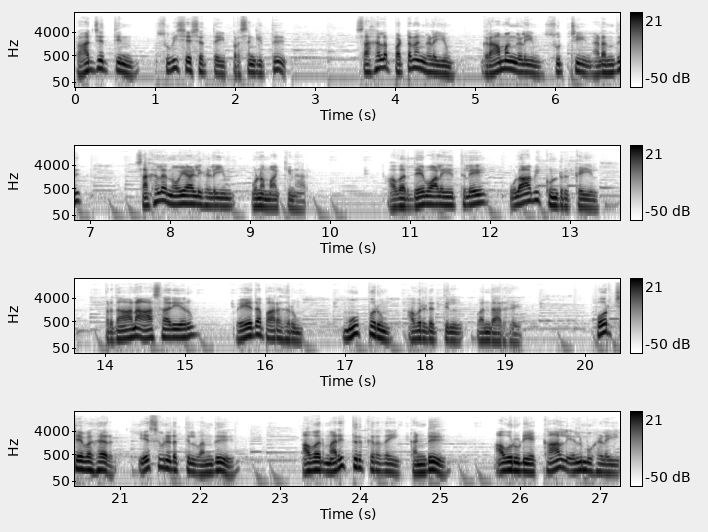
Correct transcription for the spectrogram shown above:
ராஜ்யத்தின் சுவிசேஷத்தை பிரசங்கித்து சகல பட்டணங்களையும் கிராமங்களையும் சுற்றி நடந்து சகல நோயாளிகளையும் குணமாக்கினார். அவர் தேவாலயத்திலே உலாவிக் கொண்டிருக்கையில் பிரதான ஆசாரியரும் வேத பாரகரும் மூப்பரும் அவரிடத்தில் வந்தார்கள். போர்ச்சேவகர் இயேசுவினிடத்தில் வந்து அவர் மறித்திருக்கிறதை கண்டு அவருடைய கால் எலும்புகளை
